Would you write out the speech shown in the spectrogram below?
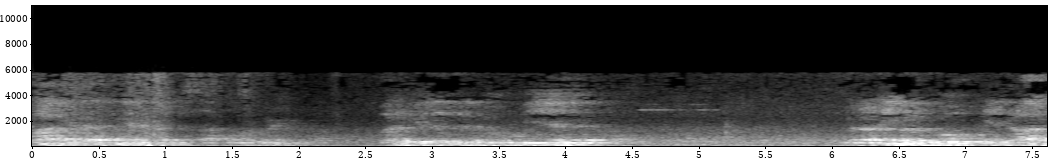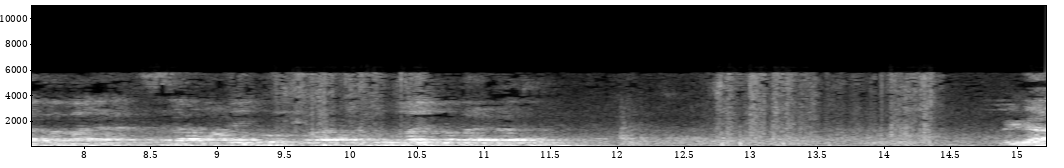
மாநில அறிஞர் கந்தசாமி அவர்கள் வருகிறந்திருக்கக்கூடிய உங்கள் அனைவருக்கும் என் ஆரம்பமான அஸ்லாம் அலைக்கும் வரமத்துல்லாஹி வபரகாத்துஹு விழா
